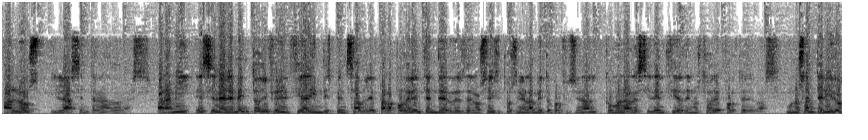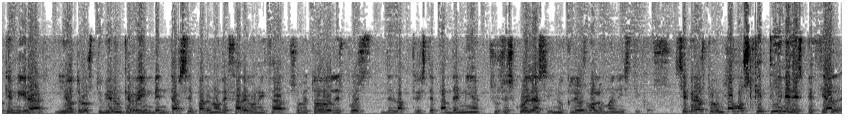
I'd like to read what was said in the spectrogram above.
a los y las entrenadoras. Para mí es el elemento diferencial indispensable para poder entender desde los éxitos en el ámbito profesional como en la resiliencia de nuestro deporte de base. Unos han tenido que emigrar y otros tuvieron que reinventarse para no dejar agonizar, sobre todo después de la triste pandemia, sus escuelas y núcleos balomanísticos. Siempre nos preguntamos qué tiene de especial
